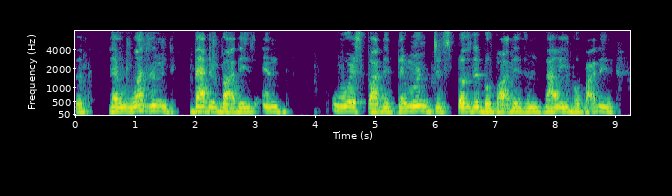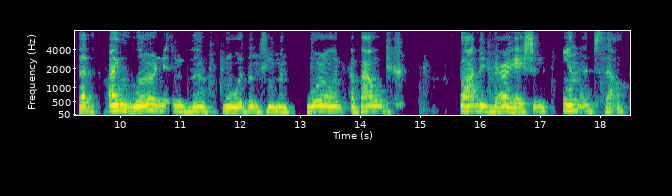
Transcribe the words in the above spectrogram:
that there wasn't better bodies and worse bodies. There weren't disposable bodies and valuable bodies that I learned in the more than human world about body variation in itself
